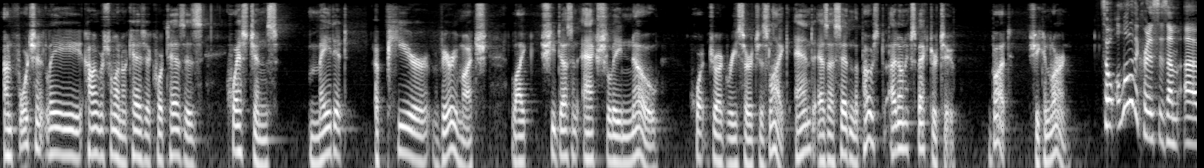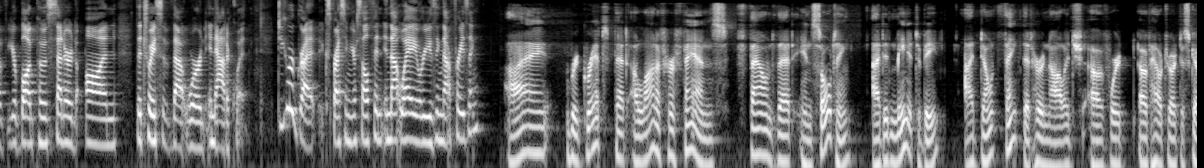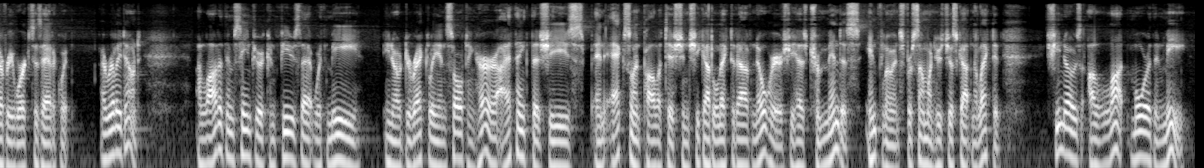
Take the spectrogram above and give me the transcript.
Unfortunately, Congresswoman Ocasio Cortez's questions made it appear very much like she doesn't actually know what drug research is like. And as I said in the post, I don't expect her to. But she can learn. So, a lot of the criticism of your blog post centered on the choice of that word inadequate. Do you regret expressing yourself in, in that way or using that phrasing? I regret that a lot of her fans found that insulting. I didn't mean it to be. I don't think that her knowledge of where of how drug discovery works is adequate. I really don't. A lot of them seem to have confused that with me, you know, directly insulting her. I think that she's an excellent politician. She got elected out of nowhere. She has tremendous influence for someone who's just gotten elected. She knows a lot more than me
